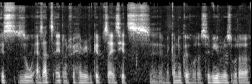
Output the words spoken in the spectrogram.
es so Ersatzeltern für Harry gibt, sei es jetzt äh, McGonagall oder Severus oder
